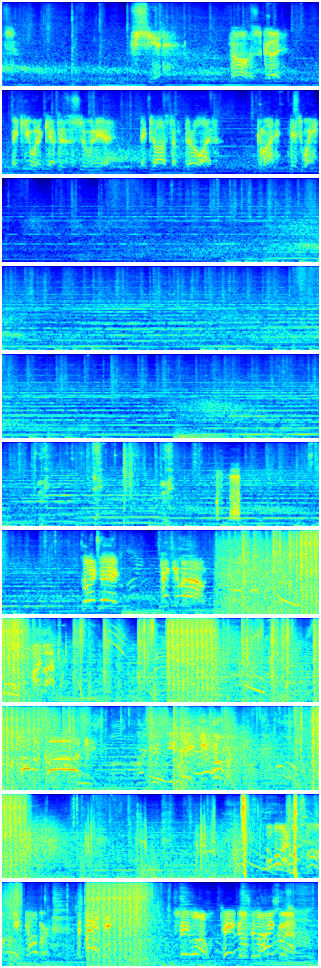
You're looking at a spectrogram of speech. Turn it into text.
Rabbits. Shit. No, this is good. AQ would have kept it as a souvenir. They tossed them. They're alive. Come on, this way. High ground!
